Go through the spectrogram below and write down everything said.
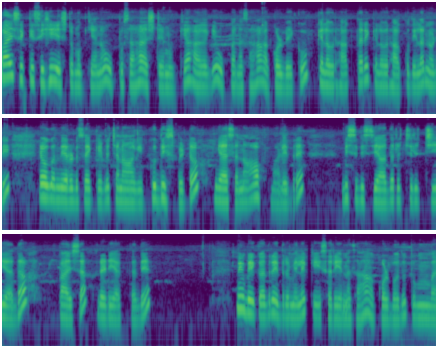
ಪಾಯಸಕ್ಕೆ ಸಿಹಿ ಎಷ್ಟು ಮುಖ್ಯನೋ ಉಪ್ಪು ಸಹ ಅಷ್ಟೇ ಮುಖ್ಯ. ಹಾಗಾಗಿ ಉಪ್ಪನ್ನು ಸಹ ಹಾಕ್ಕೊಳ್ಬೇಕು ಕೆಲವರು ಹಾಕ್ತಾರೆ, ಕೆಲವರು ಹಾಕೋದಿಲ್ಲ ನೋಡಿ ಇವಾಗ ಒಂದು ಎರಡು ಸೆಕೆಂಡು ಚೆನ್ನಾಗಿ ಕುದಿಸ್ಬಿಟ್ಟು ಗ್ಯಾಸನ್ನು ಆಫ್ ಮಾಡಿದರೆ ಬಿಸಿ ಬಿಸಿಯಾದ, ರುಚಿ ರುಚಿಯಾದ ಪಾಯಸ ರೆಡಿ ಆಗ್ತದೆ. ನೀವು ಬೇಕಾದರೆ ಇದರ ಮೇಲೆ ಕೇಸರಿಯನ್ನು ಸಹ ಹಾಕ್ಕೊಳ್ಬೋದು ತುಂಬಾ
